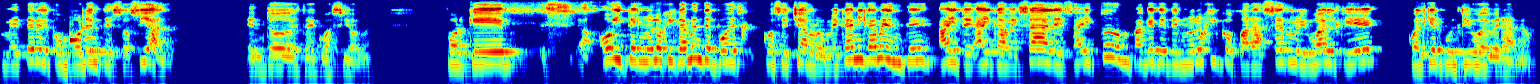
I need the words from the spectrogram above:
meter el componente social en toda esta ecuación. Porque hoy tecnológicamente puedes cosecharlo mecánicamente, hay, hay cabezales, hay todo un paquete tecnológico para hacerlo igual que cualquier cultivo de verano.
